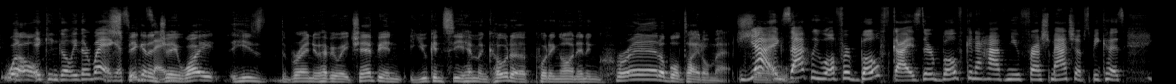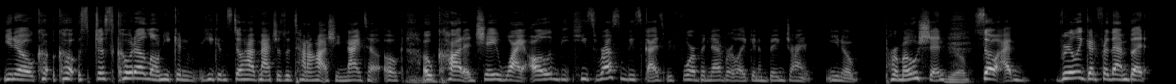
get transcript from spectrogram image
It- Well, it, can go either way. I guess. Speaking of say. Jay White, he's the brand new heavyweight champion. You can see him and Kota putting on an incredible title match. Yeah, So- exactly. Well, for both guys, they're both going to have new, fresh matchups because you know, Ko- Ko- just Kota alone, he can he can still have matches with Tanahashi, Naito, ok- Mm-hmm. Okada, Jay White. All of the he's wrestled these guys before, but never like in a big giant, you know, promotion. So I. Really good for them, but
